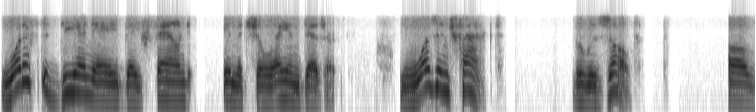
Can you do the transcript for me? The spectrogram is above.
What if the DNA they found in the Chilean desert was in fact the result of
